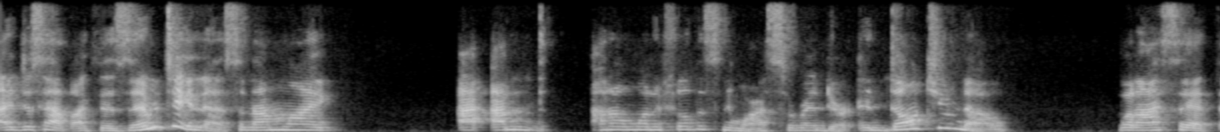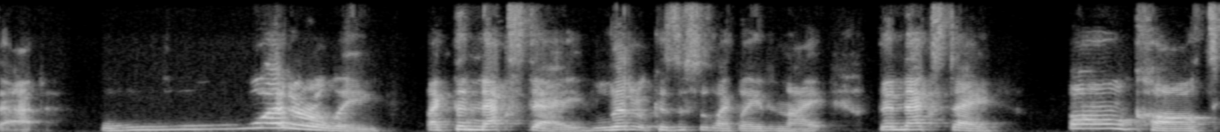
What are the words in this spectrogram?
i just have like this emptiness. And i'm like I, i'm i don't want to feel this anymore. I surrender. And don't you know when i said that? Literally like the next day literally because this was like late at night. The next day phone calls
